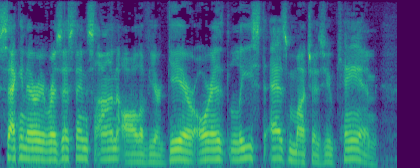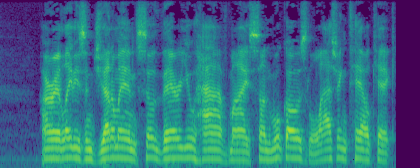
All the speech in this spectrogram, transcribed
secondary resistance on all of your gear, or at least as much as you can. All right, ladies and gentlemen, so there you have my Sunwuko's Lashing Tail Kick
